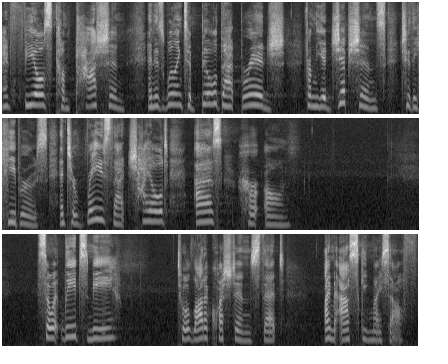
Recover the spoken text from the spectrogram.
and feels compassion and is willing to build that bridge from the Egyptians to the Hebrews and to raise that child as her own. So it leads me to a lot of questions that I'm asking myself.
